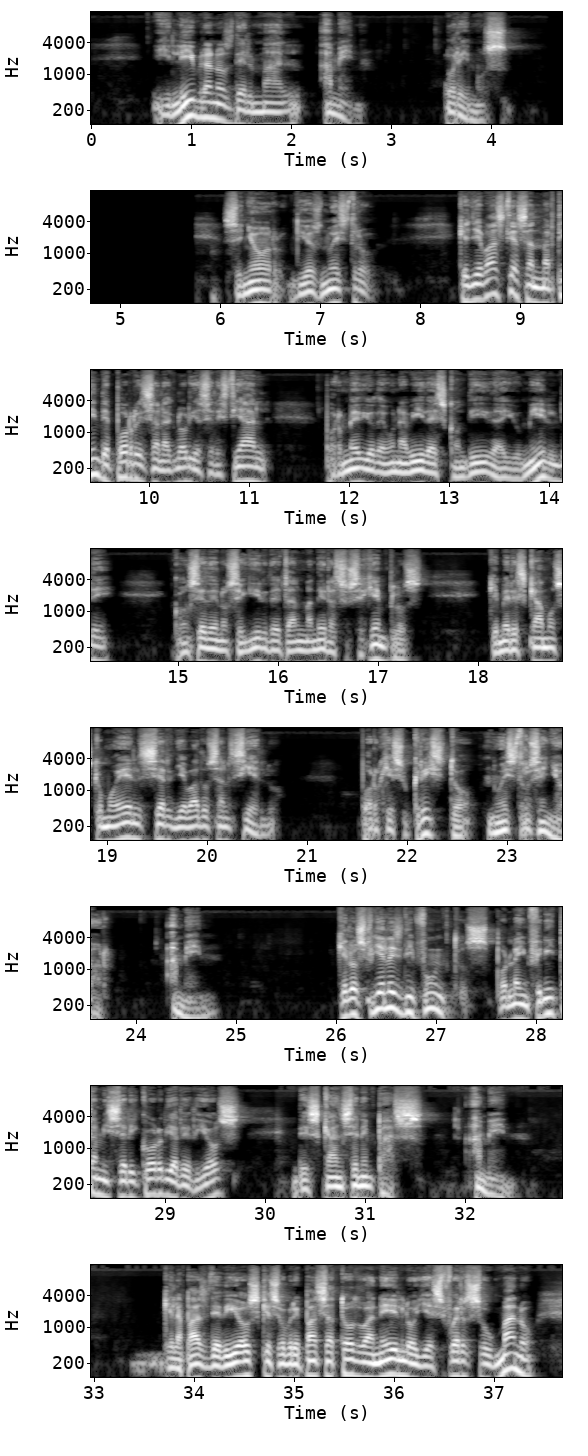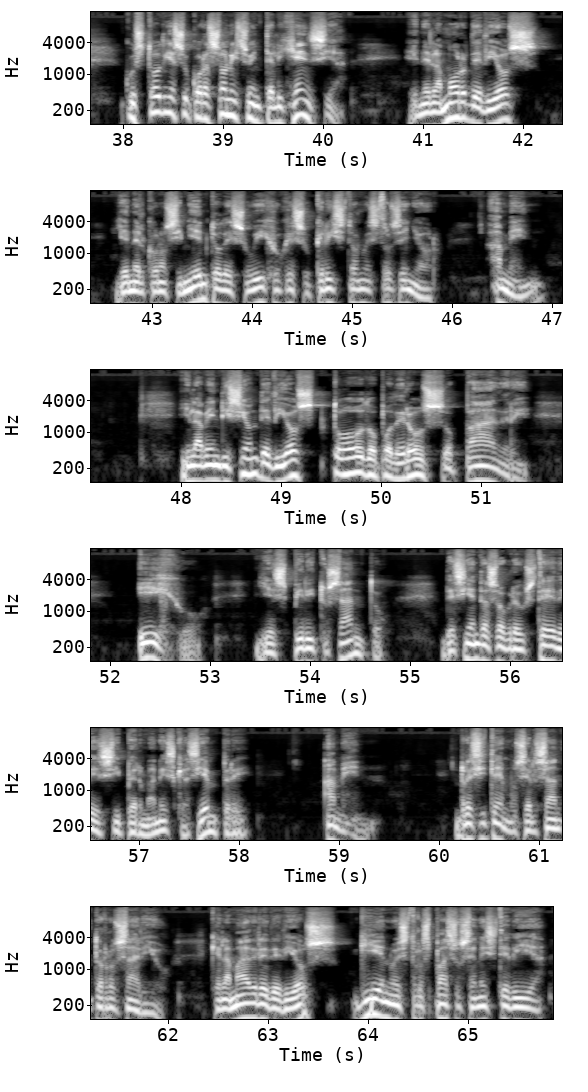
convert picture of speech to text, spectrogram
y líbranos del mal. Amén. Oremos. Señor, Dios nuestro, que llevaste a San Martín de Porres a la gloria celestial por medio de una vida escondida y humilde, concédenos seguir de tal manera sus ejemplos, que merezcamos como Él ser llevados al cielo. Por Jesucristo nuestro Señor. Amén. Que los fieles difuntos, por la infinita misericordia de Dios, descansen en paz. Amén. Que la paz de Dios, que sobrepasa todo anhelo y esfuerzo humano, custodie su corazón y su inteligencia en el amor de Dios y en el conocimiento de su Hijo Jesucristo nuestro Señor. Amén. Y la bendición de Dios Todopoderoso, Padre, Hijo y Espíritu Santo, descienda sobre ustedes y permanezca siempre. Amén. Recitemos el Santo Rosario, que la Madre de Dios guíe nuestros pasos en este día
